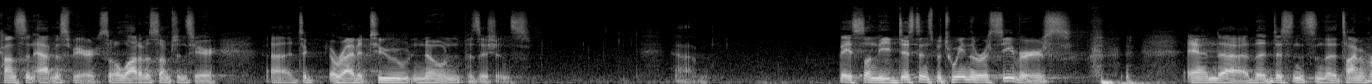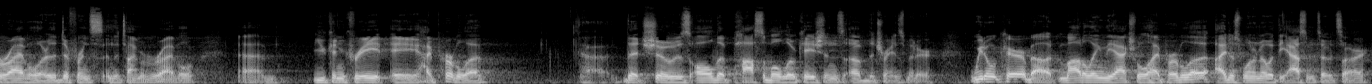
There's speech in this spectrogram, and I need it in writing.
constant atmosphere. So a lot of assumptions here uh, to arrive at two known positions. Um, based on the distance between the receivers and uh, the distance in the time of arrival or the difference in the time of arrival, um, you can create a hyperbola uh, that shows all the possible locations of the transmitter. We don't care about modeling the actual hyperbola, I just want to know what the asymptotes are.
